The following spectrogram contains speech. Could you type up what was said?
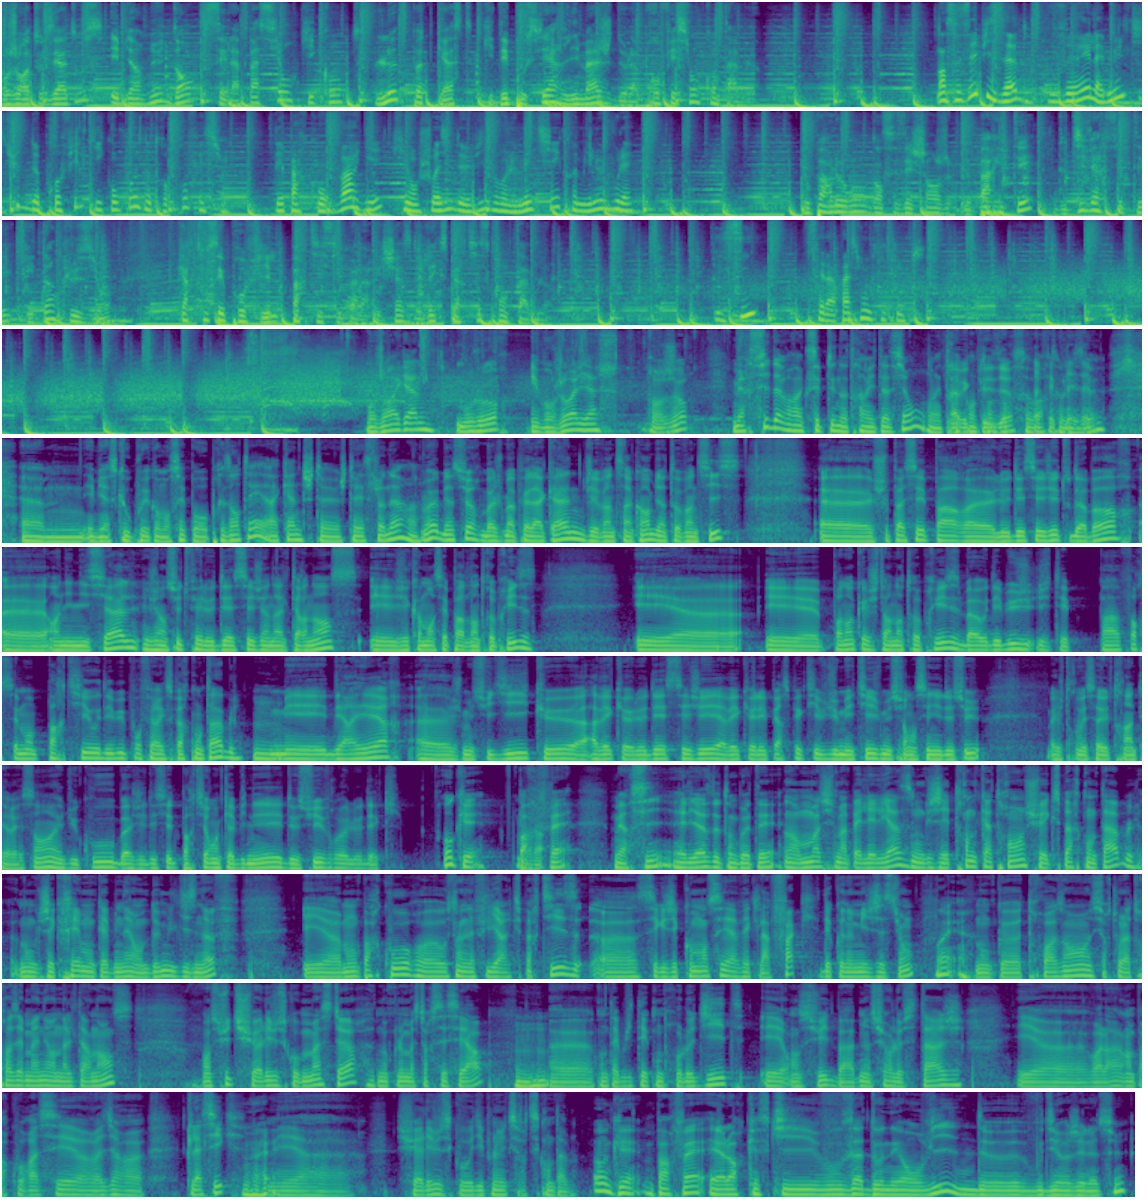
Bonjour à toutes et à tous et bienvenue dans C'est la passion qui compte, le podcast qui dépoussière l'image de la profession comptable. Dans ces épisodes, vous verrez la multitude de profils qui composent notre profession, des parcours variés qui ont choisi de vivre le métier comme ils le voulaient. Nous parlerons dans ces échanges de parité, de diversité et d'inclusion, car tous ces profils participent à la richesse de l'expertise comptable. Ici, c'est la passion qui compte. Bonjour Agan. Bonjour. Et bonjour Alias. Bonjour. Merci d'avoir accepté notre invitation. On est très Avec content de plaisir, vous recevoir tous les plaisir. deux. Euh, eh bien, est-ce que vous pouvez commencer pour vous présenter Akan, je te, je te laisse l'honneur. Ouais, bien sûr. Bah, je m'appelle Akan, j'ai 25 ans, bientôt 26. Euh, je suis passé par euh, le DCG tout d'abord, euh, en initial. J'ai ensuite fait le DSCG en alternance et j'ai commencé par de l'entreprise. Et, et pendant que j'étais en entreprise, bah, au début, j'étais pas forcément parti au début pour faire expert comptable, Mhm. mais derrière, euh, je me suis dit que avec le DSCG, avec les perspectives du métier, je me suis renseigné dessus. Bah, j'ai trouvé ça ultra intéressant et du coup, bah, j'ai décidé de partir en cabinet et de suivre le deck. Ok, Voilà. parfait. Merci. Elias, de ton côté Alors, moi, je m'appelle Elias, donc j'ai 34 ans, je suis expert comptable. Donc, j'ai créé mon cabinet en 2019. Et euh, mon parcours euh, au sein de la filière expertise, euh, c'est que j'ai commencé avec la fac d'économie-gestion, Ouais. donc euh, trois ans, et surtout la troisième année en alternance. Ensuite, je suis allé jusqu'au master, donc le master CCA, Mhm. comptabilité, contrôle, audit. Et ensuite, bah, bien sûr, le stage. Et voilà, un parcours assez, on va dire, classique. Ouais. Mais je suis allé jusqu'au diplôme d'expertise comptable. Ok, parfait. Et alors, qu'est-ce qui vous a donné envie de vous diriger là-dessus?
